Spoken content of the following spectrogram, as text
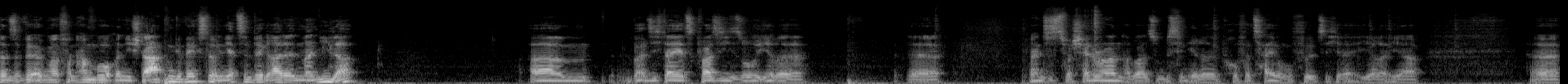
Dann sind wir irgendwann von Hamburg in die Staaten gewechselt und jetzt sind wir gerade in Manila. Ähm, weil sich da jetzt quasi so ihre, äh, ich meine, es ist zwar Shadowrun, aber so ein bisschen ihre Prophezeiung füllt sich ja, ihre, ihr, äh,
